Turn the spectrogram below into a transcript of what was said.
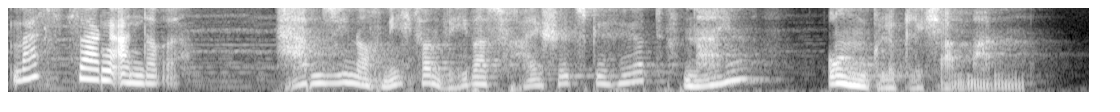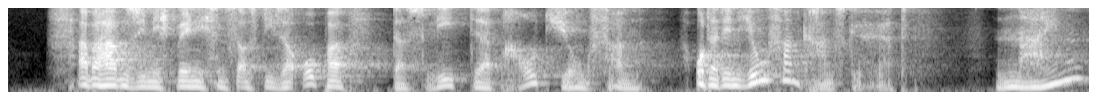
Was sagen andere? Haben Sie noch nicht von Webers Freischütz gehört? Nein? Unglücklicher Mann. Aber haben Sie nicht wenigstens aus dieser Oper das Lied der Brautjungfern oder den Jungfernkranz gehört? Nein,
